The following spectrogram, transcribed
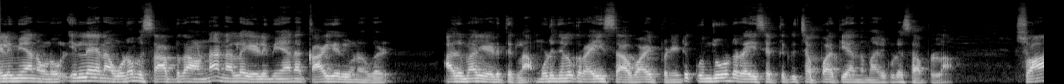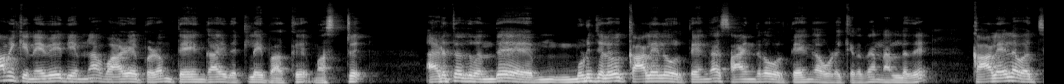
எளிமையான உணவு. இல்லை நான் உணவு சாப்பிட்டு தான் ஆகணும்னா நல்ல எளிமையான காய்கறி உணவுகள் அது மாதிரி எடுத்துக்கலாம். முடிஞ்சளவுக்கு ரைஸ் அவாய்ட் பண்ணிவிட்டு கொஞ்சோண்டு ரைஸ் எடுத்துக்கிட்டு சப்பாத்தி அந்த மாதிரி கூட சாப்பிட்லாம். சுவாமிக்கு நைவேத்தியம்னா வாழைப்பழம் தேங்காய் வெற்றிலை பாக்கு மஸ்ட்டு அடுத்தது வந்து முடிஞ்சளவு காலையில் ஒரு தேங்காய் சாயந்தரம் ஒரு தேங்காய் உடைக்கிறது தான் நல்லது. காலையில் வச்ச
